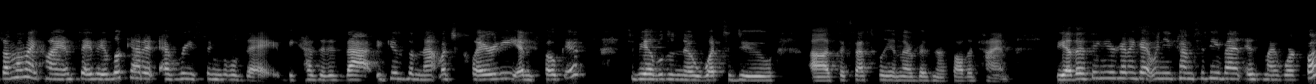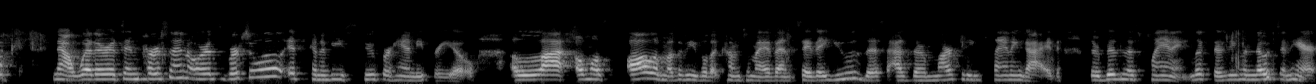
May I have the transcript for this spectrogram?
some of my clients say they look at it every single day because it is that, it gives them that much clarity and focus to be able to know what to do uh, successfully in their business all the time. The other thing you're gonna get when you come to the event is my workbook. Now, whether it's in person or it's virtual, it's gonna be super handy for you. A lot, almost all of the people that come to my event say they use this as their marketing planning guide, their business planning. Look, there's even notes in here,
